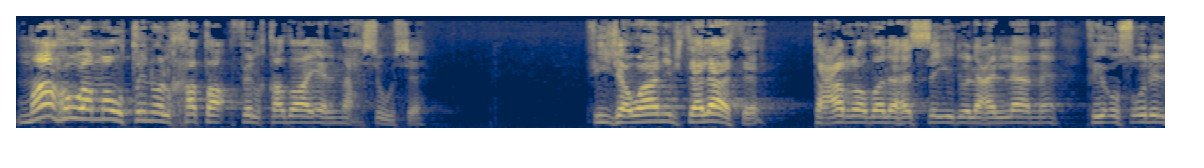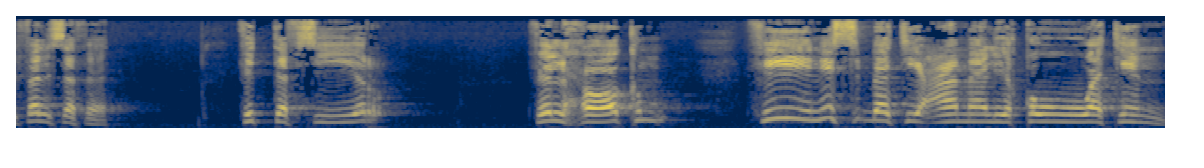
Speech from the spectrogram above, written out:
ما هو موطن الخطأ في القضايا المحسوسة؟ في جوانب ثلاثة تعرض لها السيد العلامة في أصول الفلسفة. في التفسير في الحكم في نسبة عمل قوة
